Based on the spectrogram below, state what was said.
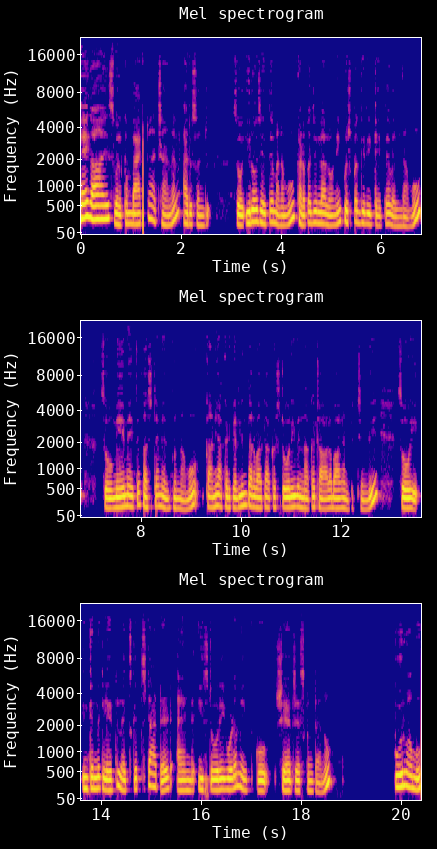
Hey guys welcome back to a channel Arusanju so ఈరోజు అయితే మనము కడప జిల్లాలోని పుష్పగిరికి అయితే వెళ్దాము. సో మేమైతే ఫస్ట్ టైం వెళ్తున్నాము. కానీ అక్కడికి వెళ్ళిన తర్వాత అక్కడ స్టోరీ విన్నాక చాలా బాగా అనిపించింది. సో ఇంకెందుకు late let's get started and ఈ స్టోరీ కూడా మీకు షేర్ చేసుకుంటాను. పూర్వము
